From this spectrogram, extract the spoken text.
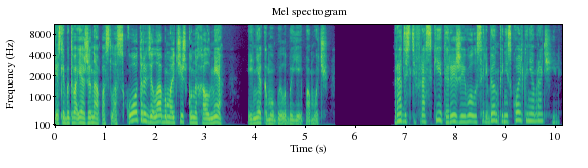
Если бы твоя жена посла скот, родила бы мальчишку на холме, и некому было бы ей помочь. Радости фраскиты, рыжие волосы ребенка нисколько не омрачили.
